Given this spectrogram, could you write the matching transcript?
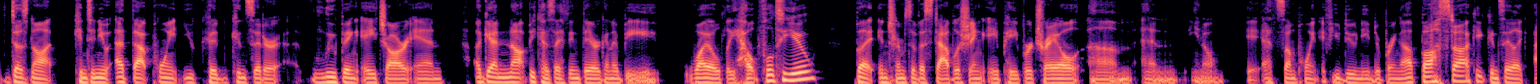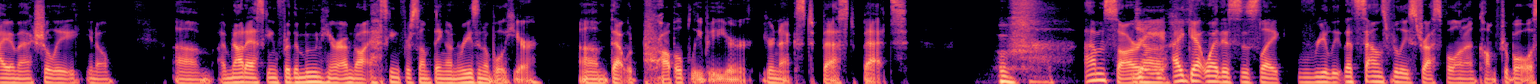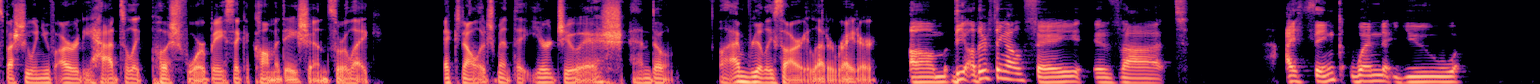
does not continue, at that point, you could consider looping HR in. Again, not because I think they are going to be wildly helpful to you, but in terms of establishing a paper trail um, and you know at some point, if you do need to bring up Bostock, you can say like, I am actually, you know, um, I'm not asking for the moon here. I'm not asking for something unreasonable here. Um, that would probably be your your next best bet. I'm sorry. Yeah. I get why this is like really that sounds really stressful and uncomfortable, especially when you've already had to like push for basic accommodations or like acknowledgement that you're Jewish and don't I'm really sorry, letter writer. Um, the other thing I'll say is that I think when you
